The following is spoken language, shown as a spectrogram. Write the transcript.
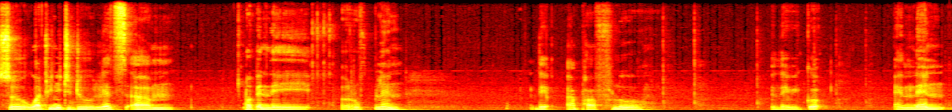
So what we need to do let's um, open the roof plane the upper floor. There we go. And then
